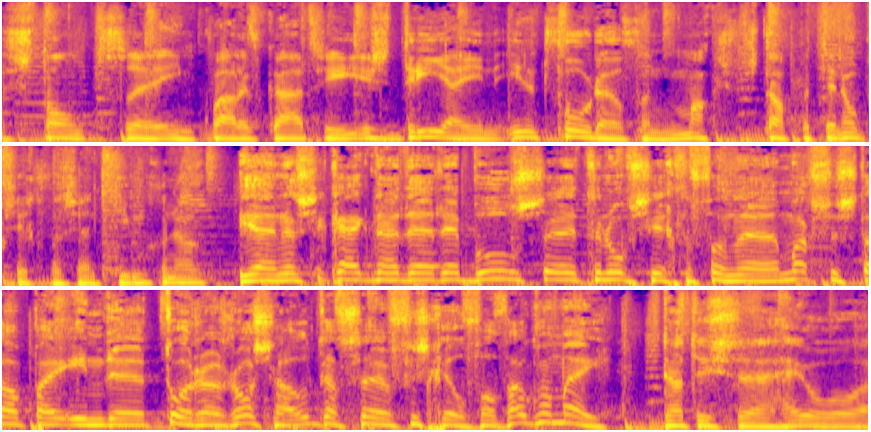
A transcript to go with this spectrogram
stand in kwalificatie is 3-1 in het voordeel van Max Verstappen ten opzichte van zijn teamgenoot. Ja, en als je kijkt naar de Red Bulls ten opzichte van Max Verstappen in de Torre Rosso, dat verschil valt ook wel mee. Dat is heel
